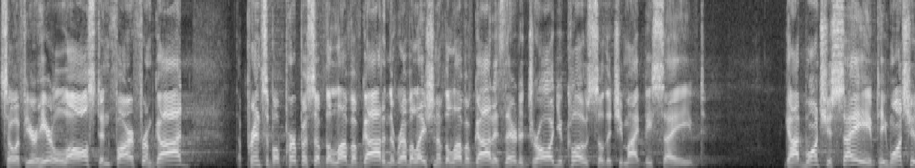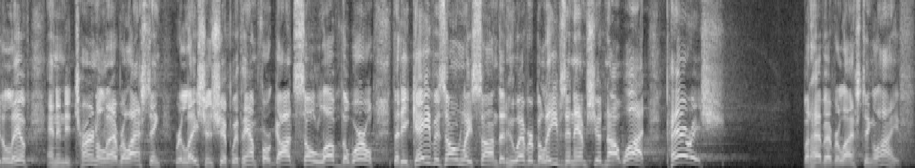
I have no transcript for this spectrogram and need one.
So if you're here lost and far from God, the principal purpose of the love of God and the revelation of the love of God is there to draw you close so that you might be saved. God wants you saved. He wants you to live in an eternal and everlasting relationship with Him. For God so loved the world that He gave His only Son, that whoever believes in Him should not what? Perish, but have everlasting life.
